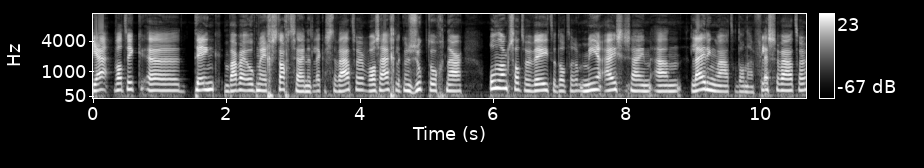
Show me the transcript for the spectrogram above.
Ja, wat ik uh, denk, waar wij ook mee gestart zijn, het lekkerste water, was eigenlijk een zoektocht naar, ondanks dat we weten dat er meer eisen zijn aan leidingwater dan aan flessenwater,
